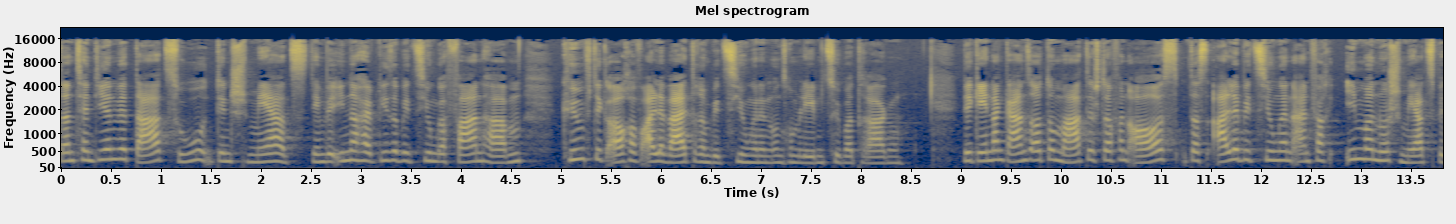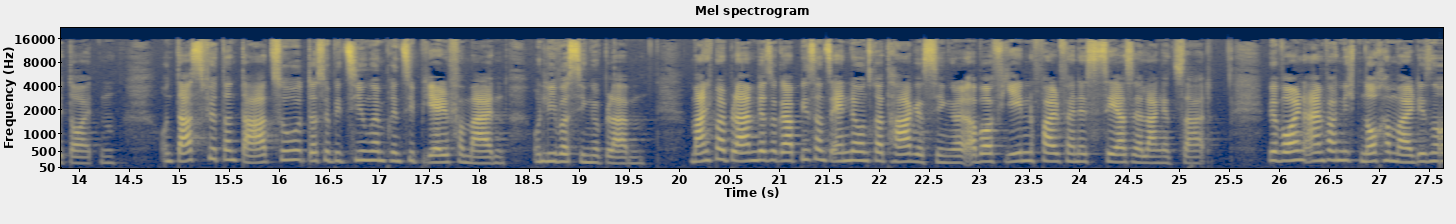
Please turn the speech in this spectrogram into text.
dann tendieren wir dazu, den Schmerz, den wir innerhalb dieser Beziehung erfahren haben, künftig auch auf alle weiteren Beziehungen in unserem Leben zu übertragen. Wir gehen dann ganz automatisch davon aus, dass alle Beziehungen einfach immer nur Schmerz bedeuten. Und das führt dann dazu, dass wir Beziehungen prinzipiell vermeiden und lieber Single bleiben. Manchmal bleiben wir sogar bis ans Ende unserer Tage Single, aber auf jeden Fall für eine sehr, sehr lange Zeit. Wir wollen einfach nicht noch einmal diesen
